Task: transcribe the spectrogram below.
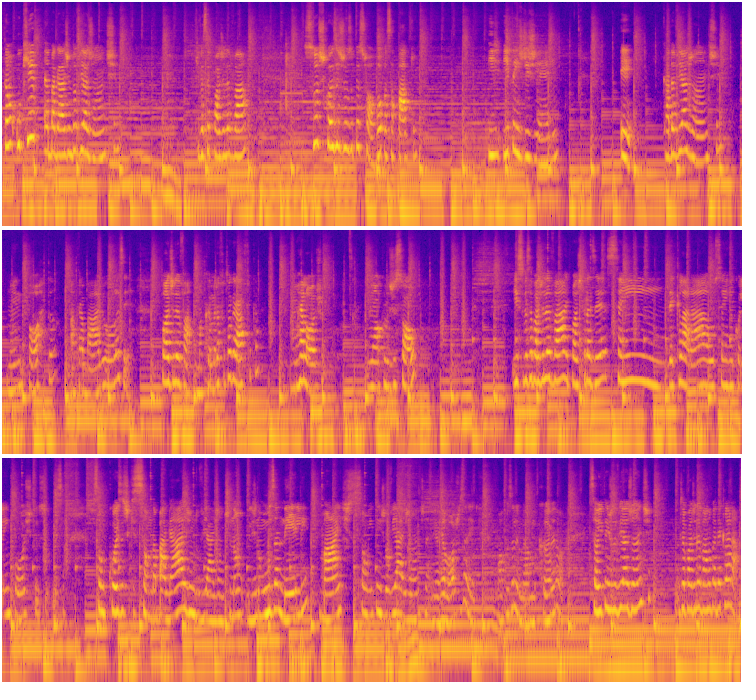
Então, o que é bagagem do viajante que você pode levar? Suas coisas de uso pessoal, roupa, sapato, itens de higiene e Cada viajante, não importa a trabalho ou lazer, pode levar uma câmera fotográfica, um relógio, um óculos de sol. Isso você pode levar e pode trazer sem declarar ou sem recolher impostos. Isso, são coisas que são da bagagem do viajante, não, ele não usa nele, mas são itens do viajante, né? Meu relógio usa nele, óculos ali, minha câmera, são itens do viajante você pode levar, não vai declarar.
